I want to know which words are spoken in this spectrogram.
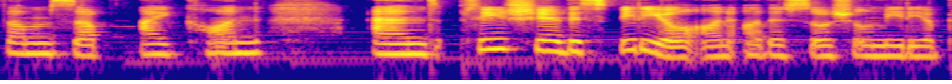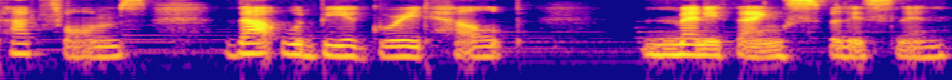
thumbs up icon and please share this video on other social media platforms. That would be a great help. Many thanks for listening.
